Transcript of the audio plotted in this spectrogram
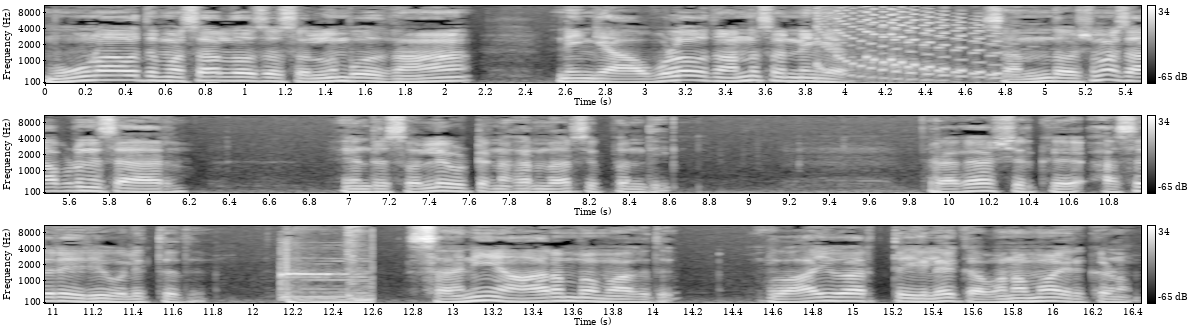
மூணாவது மசால் தோசை சொல்லும்போது தான் நீங்க அவ்வளவுதான்னு சொன்னீங்க. சந்தோஷமா சாப்பிடுங்க சார் என்று சொல்லிவிட்டு நகர்ந்தார் சிப்பந்தி. பிரகாஷிற்கு அசரீரி ஒலித்தது. சனி ஆரம்பமாகுது. வாய் வார்த்தையிலே கவனமா இருக்கணும்.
